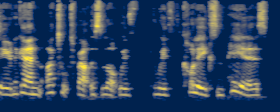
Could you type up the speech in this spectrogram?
to and again I've talked about this a lot with with colleagues and peers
